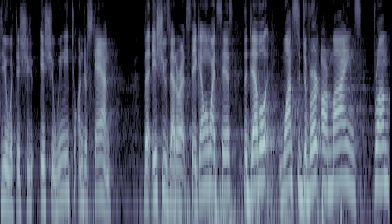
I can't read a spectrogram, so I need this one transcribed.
deal with this issue. We need to understand the issues that are at stake. Ellen White says the devil wants to divert our minds from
